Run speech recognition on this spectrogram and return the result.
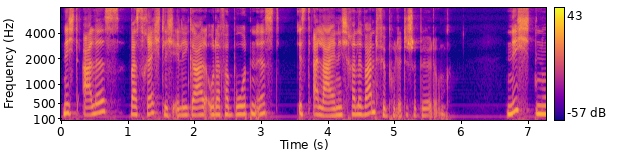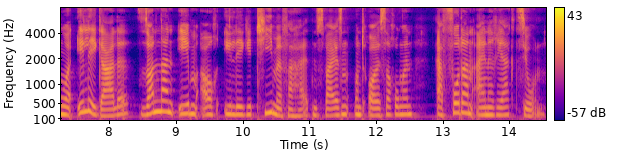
Nicht alles, was rechtlich illegal oder verboten ist, ist alleinig relevant für politische Bildung. Nicht nur illegale, sondern eben auch illegitime Verhaltensweisen und Äußerungen erfordern eine Reaktion.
